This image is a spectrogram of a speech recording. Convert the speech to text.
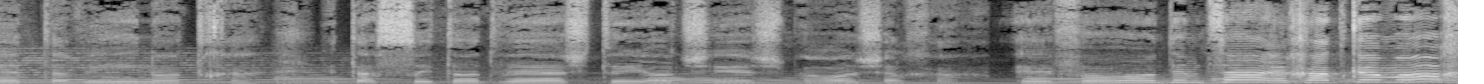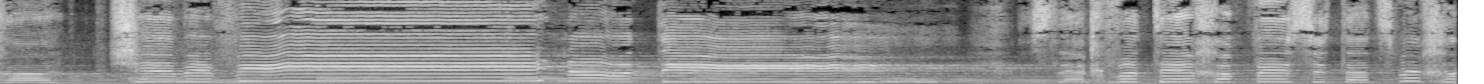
שתבין אותך את השריטות והשטויות שיש בראש שלך. איפה עוד אמצא אחד כמוך שמבין אותי? אז לך ותחפש את עצמך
